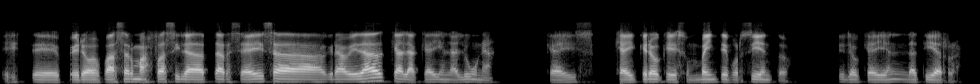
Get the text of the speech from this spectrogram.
este, pero va a ser más fácil adaptarse a esa gravedad que a la que hay en la Luna, que hay, que hay creo que es un 20% de lo que hay en la Tierra.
